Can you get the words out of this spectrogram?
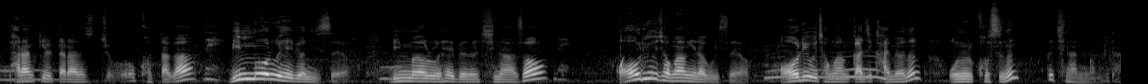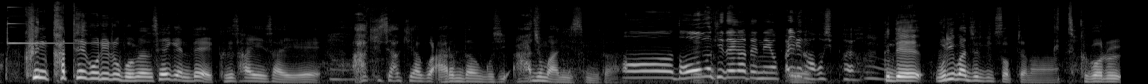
오. 바람길 따라서 쭉 걷다가 네. 민머루 해변이 있어요. 민머루 해변을 지나서 네. 어류 정황이라고 있어요. 어류 정황까지 가면은 오늘 코스는 끝이 나는 겁니다. 큰 카테고리로 보면 세 개인데 그 사이사이에 아기자기하고 아름다운 곳이 아주 많이 있습니다. 어, 너무 기대가 되네요. 빨리 네. 가고 싶어요. 근데 우리만 즐길 수 없잖아. 그거를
